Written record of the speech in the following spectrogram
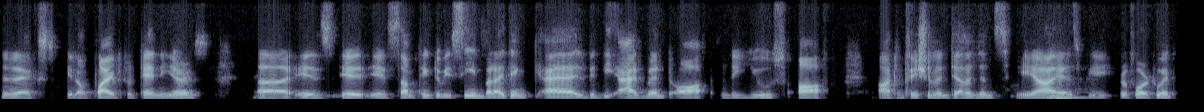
the next you know five to ten years uh, is, is, is something to be seen. But I think uh, with the advent of the use of artificial intelligence, AI mm. as we refer to it,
